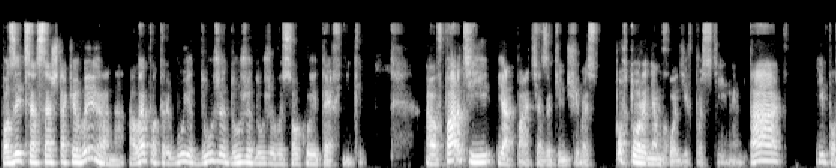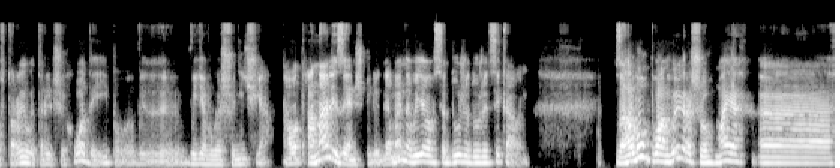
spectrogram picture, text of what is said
Позиція все ж таки виграна, але потребує дуже-дуже дуже високої техніки. А в партії, як партія закінчилась? Повторенням ходів постійним. Так, і повторили тричі ходи, і виявили, що нічия. А от аналіз Еншпілю для мене виявився дуже-дуже цікавим. Загалом план виграшу має е, е,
